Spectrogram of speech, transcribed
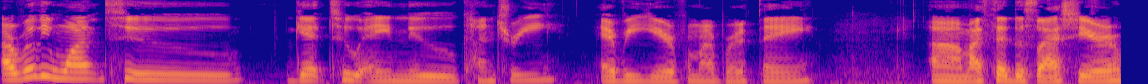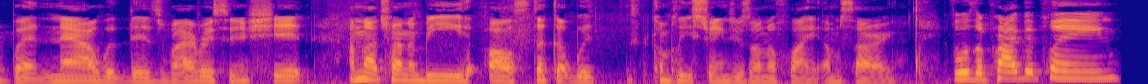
I really want to get to a new country every year for my birthday. Um, I said this last year, but now with this virus and shit, I'm not trying to be all stuck up with complete strangers on a flight. I'm sorry. If it was a private plane,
